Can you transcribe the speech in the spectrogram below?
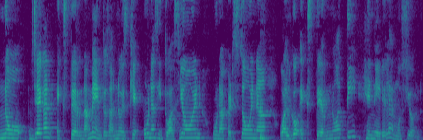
no llegan externamente, o sea, no es que una situación, una persona o algo externo a ti genere la emoción.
